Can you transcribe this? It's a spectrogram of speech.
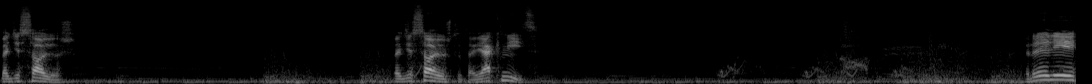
Będzie sojusz. Będzie sojusz tutaj, jak nic. Really?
